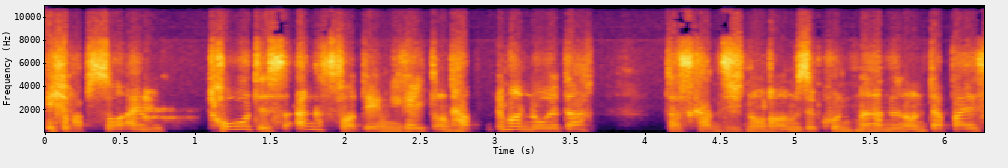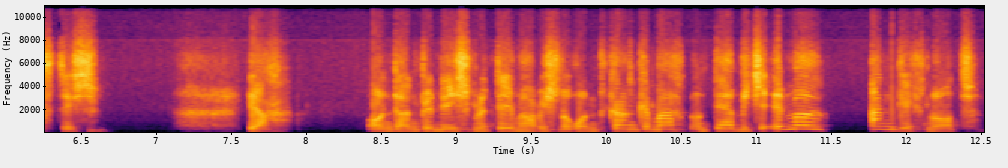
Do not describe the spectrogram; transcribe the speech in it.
Ich habe so eine Todesangst vor dem gekriegt und habe immer nur gedacht, das kann sich nur noch um Sekunden handeln und der beißt dich. Ja, und dann bin ich mit dem, habe ich einen Rundgang gemacht und der hat mich immer angeknurrt.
